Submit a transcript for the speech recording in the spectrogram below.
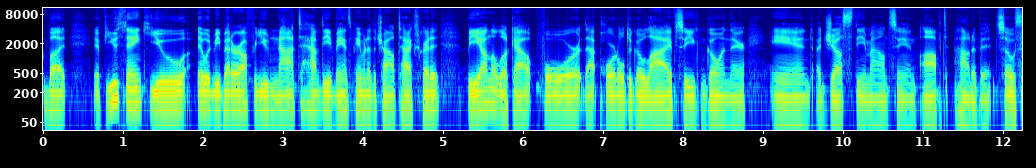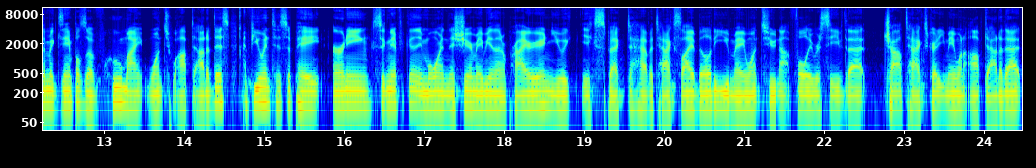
But if you think you it would be better off for you not to have the advance payment of the child tax credit, be on the lookout for that portal to go live so you can go in there and adjust the amounts and opt out of it. So some examples of who might want to opt out of this. If you anticipate earning significantly more in this year maybe than a prior year and you expect to have a tax liability, you may want to not fully receive that child tax credit, you may want to opt out of that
